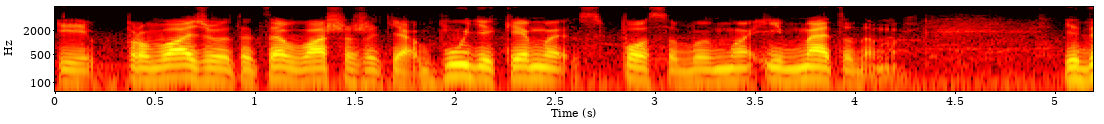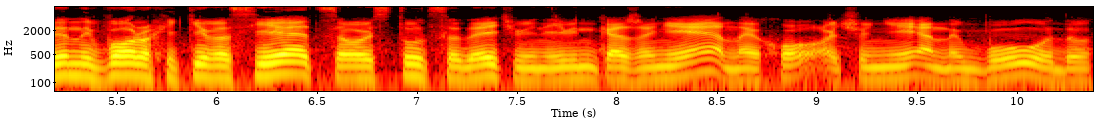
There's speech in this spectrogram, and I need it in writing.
і впроваджувати це в ваше життя будь-якими способами і методами. Єдиний ворог, який у вас є, це ось тут сидить він, і він каже: Ні, не хочу, ні, не буду,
